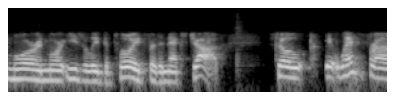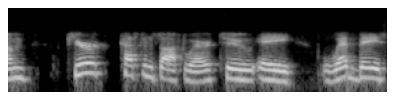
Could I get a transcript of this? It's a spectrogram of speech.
more and more easily deployed for the next job. So it went from pure custom software to a web-based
